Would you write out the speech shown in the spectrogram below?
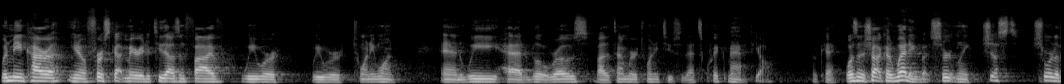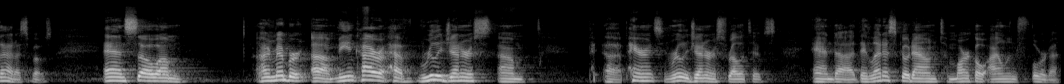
when me and Kyra, you know, first got married in 2005, we were, we were 21. And we had little Rose by the time we were 22, so that's quick math, y'all. Okay. Wasn't a shotgun wedding, but certainly just short of that, I suppose. And so um, I remember uh, me and Kyra have really generous um, uh, parents and really generous relatives, and uh, they let us go down to Marco Island, Florida,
